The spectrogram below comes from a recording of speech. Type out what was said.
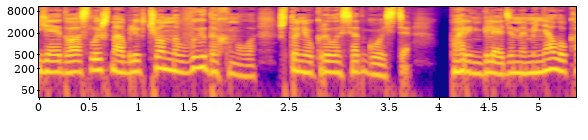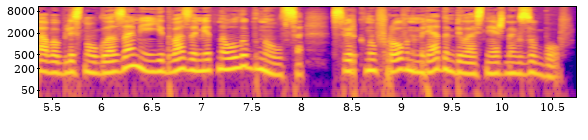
Я едва слышно облегченно выдохнула, что не укрылась от гостя. Парень, глядя на меня, лукаво блеснул глазами и едва заметно улыбнулся, сверкнув ровным рядом белоснежных зубов.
